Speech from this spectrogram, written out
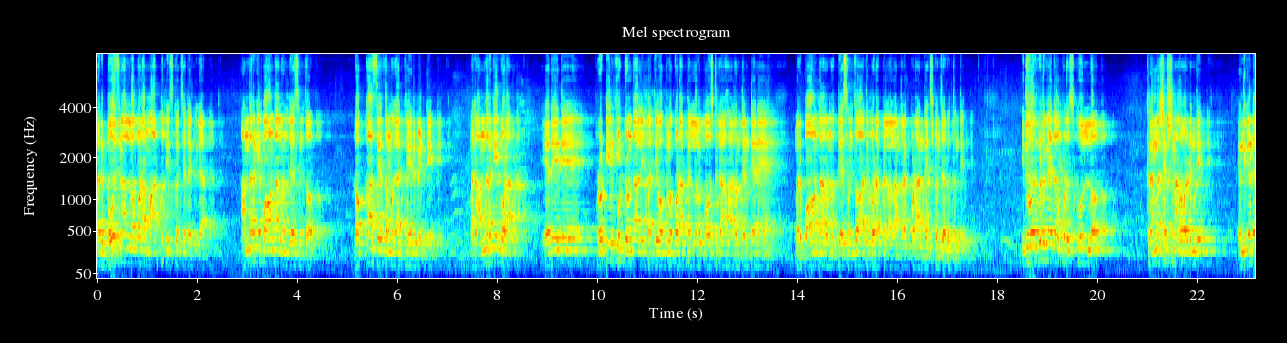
మరి భోజనాల్లో కూడా మార్పు తీసుకొచ్చేటట్టుగా అందరికీ బాగుండాలనే ఉద్దేశంతో డొక్కా సీతమ్మ గారి పేరు పెట్టి మరి అందరికీ కూడా ఏదైతే ప్రోటీన్ ఫుడ్ ఉండాలి ప్రతి ఒక్కరు కూడా పిల్లలు పౌష్టికాహారం తింటేనే మరి బాగుంటారన్న ఉద్దేశంతో అది కూడా పిల్లలందరికీ కూడా అందించడం జరుగుతుంది. ఇదివరకు మీద ఇప్పుడు స్కూల్లో క్రమశిక్షణ అరవడింది ఎందుకంటే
